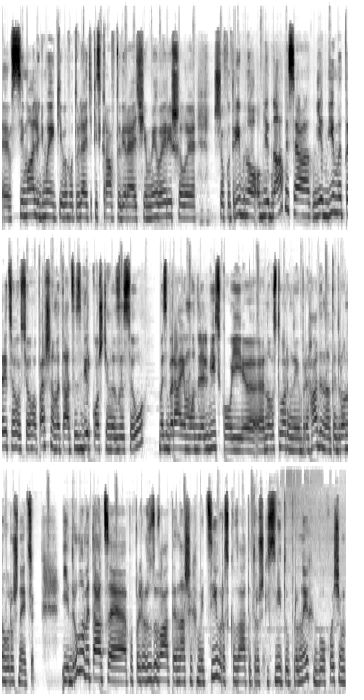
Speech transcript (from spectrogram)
е, всіма людьми, які виготовляють якісь крафтові речі. Ми вирішили, що потрібно об'єднатися. Є дві мети цього всього. Перша мета це збір коштів на ЗСУ. Ми збираємо для львівської е, новоствореної бригади на антидронову рушницю. І друга мета це популяризувати наших митців, розказати трошки світу про них, бо хочемо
